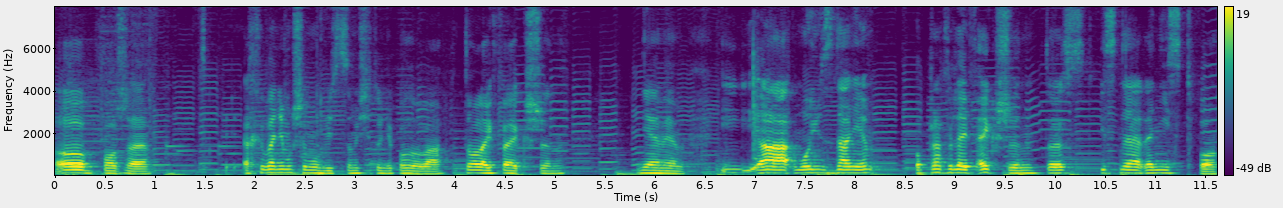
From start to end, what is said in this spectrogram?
O Boże. Ja chyba nie muszę mówić, co mi się tu nie podoba. To live action. Nie wiem. I ja, moim zdaniem, oprawy live action to jest istne lenistwo.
